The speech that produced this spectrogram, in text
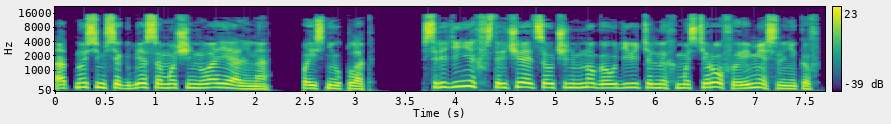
относимся к бесам очень лояльно, пояснил Плат. Среди них встречается очень много удивительных мастеров и ремесленников.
